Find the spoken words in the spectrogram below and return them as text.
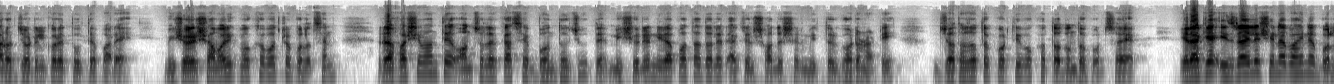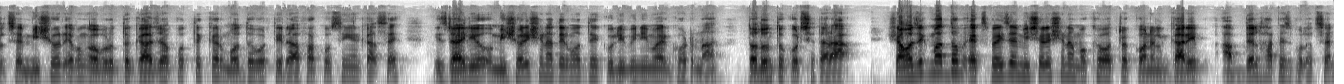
আরও জটিল করে তুলতে পারে। মিশরের সামরিক মুখপাত্র বলেছেন, রাফা সীমান্তে অঞ্চলের কাছে বন্দুকযুদ্ধে মিশরের নিরাপত্তা দলের একজন সদস্যের মৃত্যুর ঘটনাটি যথাযথ কর্তৃপক্ষ তদন্ত করছে। এর আগে ইসরায়েলের সেনাবাহিনী বলেছে, মিশর এবং অবরুদ্ধ গাজা উপত্যকার মধ্যবর্তী রাফা কোচিংয়ের কাছে ইসরায়েলীয় ও মিশরি সেনাদের মধ্যে গুলি বিনিময়ের ঘটনা তদন্ত করছে তারা। সামাজিক মাধ্যম এক্সপ্রাইজে মিশরের সেনা মুখপাত্র কর্নেল গারিব আবদেল হাফেজ বলেছেন,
